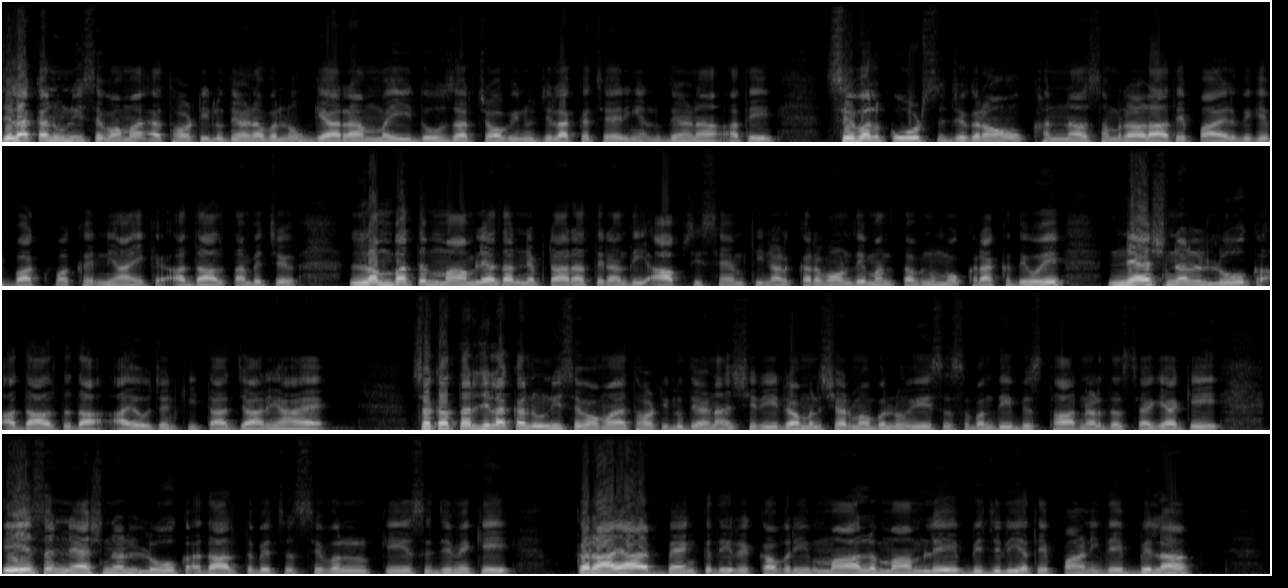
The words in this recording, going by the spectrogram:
ਜ਼ਿਲ੍ਹਾ ਕਾਨੂੰਨੀ ਸੇਵਾਵਾਂ ਅਥਾਰਟੀ ਲੁਧਿਆਣਾ ਵੱਲੋਂ 11 ਮਈ 2024 ਨੂੰ ਜ਼ਿਲ੍ਹਾ ਕਚਹਿਰੀਆਂ, ਲੁਧਿਆਣਾ ਅਤੇ ਸਿਵਲ ਕੋਰਟਸ, ਜਗਰਾਉਂ, ਖੰਨਾ, ਸਮਰਾਲਾ ਅਤੇ ਪਾਇਲ ਵਿਖੇ ਵੱਖ-ਵੱਖ ਨਿਆਇਕ ਅਦਾਲਤਾਂ ਵਿੱਚ ਲੰਬਤ ਮਾਮਲਿਆਂ ਦਾ ਨਿਪਟਾਰਾ ਧਿਰਾਂ ਦੀ ਆਪਸੀ ਸਹਿਮਤੀ ਨਾਲ ਕਰਵਾਉਣ ਦੇ ਮੰਤਵ ਨੂੰ ਮੁੱਖ ਰੱਖਦੇ ਹੋਏ ਨੈਸ਼ਨਲ ਲੋਕ ਅਦਾਲਤ ਦਾ ਆਯੋਜਨ ਕੀਤਾ ਜਾ ਰਿਹਾ ਹੈ। ਸਕੱਤਰ ਜ਼ਿਲ੍ਹਾ ਕਾਨੂੰਨੀ ਸੇਵਾਵਾਂ ਅਥਾਰਟੀ ਲੁਧਿਆਣਾ ਸ਼੍ਰੀ ਰਮਨ ਸ਼ਰਮਾ ਵੱਲੋਂ ਇਸ ਸੰਬੰਧੀ ਵਿਸਥਾਰ ਨਾਲ ਦੱਸਿਆ ਗਿਆ ਕਿ ਇਸ ਨੈਸ਼ਨਲ ਲੋਕ ਅਦਾਲਤ ਵਿੱਚ ਸਿਵਲ ਕੇਸ ਜਿਵੇਂ ਕਿ ਕਿਰਾਇਆ, ਬੈਂਕ ਦੀ ਰਿਕਵਰੀ, ਮਾਲ ਮਾਮਲੇ, ਬਿਜਲੀ ਅਤੇ ਪਾਣੀ ਦੇ ਬਿੱਲਾਂ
